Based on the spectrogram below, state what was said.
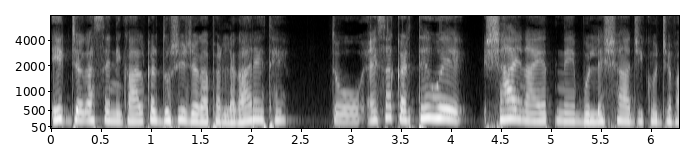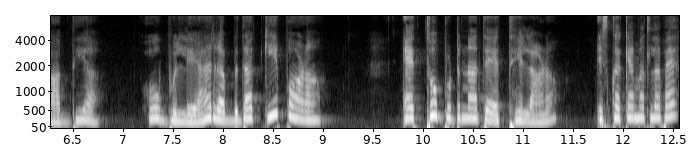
एक जगह से निकाल कर दूसरी जगह पर लगा रहे थे। तो ऐसा करते हुए शाह इनायत ने बुल्ले शाह जी को जवाब दिया, ओ बुल्लिया, रब दा की पौना एथो पुटना ते एथे लाना इसका क्या मतलब है?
